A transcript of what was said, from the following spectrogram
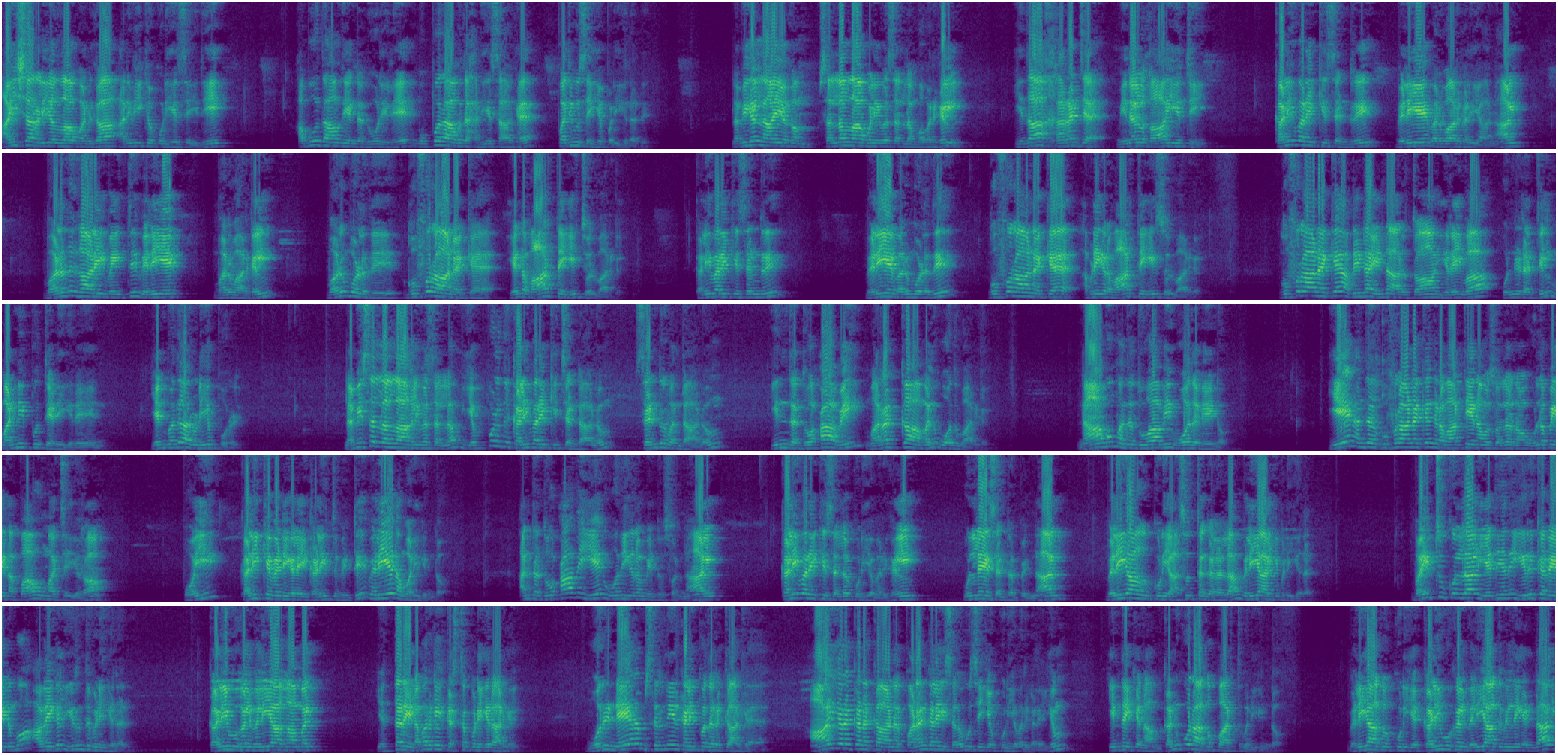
ஆயிஷா அலியல்லாஹ் அன்ஹா அறிவிக்கக்கூடிய செய்தி அபுதாவது என்ற நூலிலே முப்பதாவது ஹதீஸாக பதிவு செய்யப்படுகிறது. நபிகள் நாயகம் சல்லல்லாஹ் அலைஹி அவர்கள் இதா ஹரஜ மினல் காயித்தி கழிவறைக்கு சென்று வெளியே வருவார்களேயானால் வலது காலை வைத்து வெளியே வருவார்கள் வரும்பொழுது குஃபுரானக என்ற வார்த்தையை சொல்வார்கள். கழிவறைக்கு சென்று வெளியே வரும்பொழுது குஃபரானக்க அப்படிங்கிற வார்த்தையை சொல்வார்கள். குஃபரானக்க அப்படின்னா என்ன அர்த்தம்? இறைவா உன்னிடத்தில் மன்னிப்பு தேடுகிறேன் என்பது அவருடைய பொருள். நபிசல்லா அலிவசல்லம் எப்பொழுது கழிவறைக்கு சென்றாலும் சென்று வந்தாலும் இந்த துவாவை மறக்காமல் ஓதுவார்கள். நாமும் அந்த துவாவை ஓத வேண்டும். ஏன் அந்த குஃப்ரானக்குங்கிற வார்த்தையை நாம் சொல்லணும்? உள்ள போய் என்ன பாவமா செய்கிறோம் போய் கழிக்க வேண்டிகளை கழித்து விட்டு வெளியே நாம் வருகின்றோம். அந்த துஆவை ஏன் ஓதுகிறோம் என்று சொன்னால் கழிவறைக்கு செல்லக்கூடியவர்கள் உள்ளே சென்ற பின்னால் வெளியாகக்கூடிய அசுத்தங்கள் எல்லாம் வெளியாகி விடுகிறது. வயிற்றுக்குள்ளால் எது எது இருக்க வேண்டுமோ அவைகள் இருந்து விடுகிறது. கழிவுகள் வெளியாகாமல் எத்தனை நபர்கள் கஷ்டப்படுகிறார்கள்? ஒரு நேரம் சிறுநீர் கழிப்பதற்காக ஆயிரக்கணக்கான பணங்களை செலவு செய்யக்கூடியவர்களையும் இன்றைக்கு நாம் கண்கூடாக பார்த்து வருகின்றோம். வெளியாகக்கூடிய கழிவுகள் வெளியாகவில்லை என்றால்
